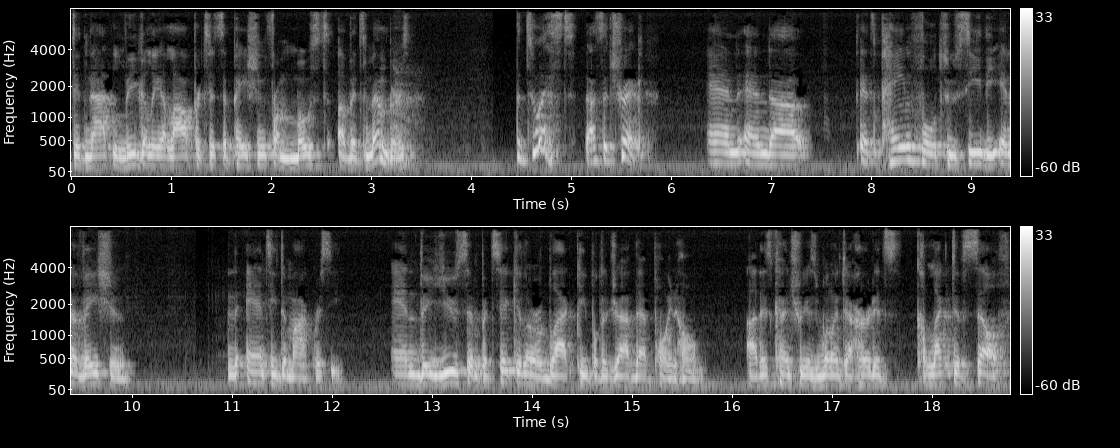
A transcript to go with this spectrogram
did not legally allow participation from most of its members. The twist. That's a trick. And and uh, it's painful to see the innovation in anti-democracy and the use in particular of black people to drive that point home. Uh, this country is willing to hurt its collective self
